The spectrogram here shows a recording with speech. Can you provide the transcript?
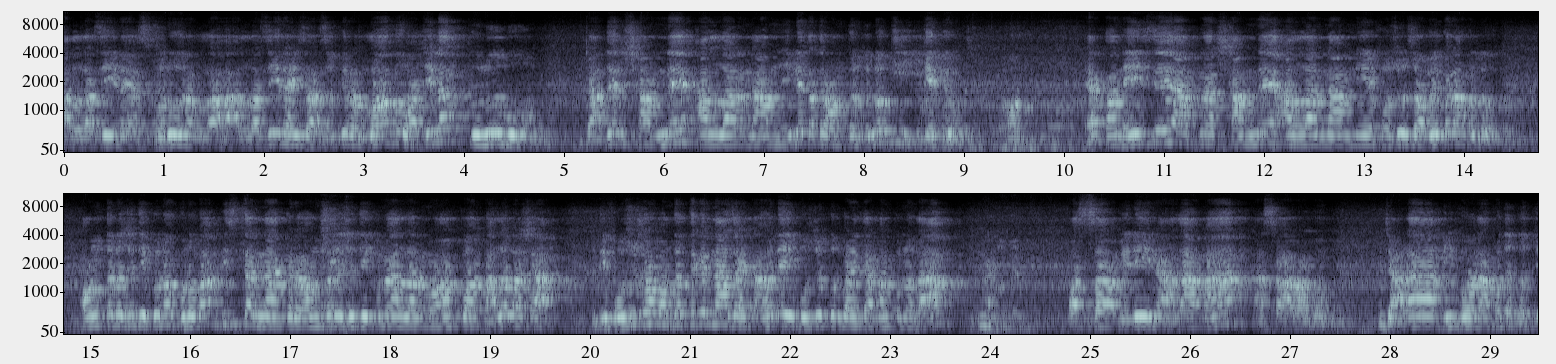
আল্লাযীনা ইয়াযকুরুন আল্লাহ যাদের সামনে আল্লাহর নাম নিলে তাদের অন্তরগুলো কি? কেঁপে ওঠে এখন এই যে আপনার সামনে আল্লাহর নাম নিয়ে পশু জবে করা হলো অন্তরে যদি কোনো প্রভাব বিস্তার না করে অন্তরে যদি কোনো আল্লাহর মহব্বত ভালোবাসা যদি পশু সব অন্তর থেকে না যায় তাহলে এই পশু কুরবানিতে আমার কোনো লাভ নাই। যারা বিপদ আপদে ধৈর্য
